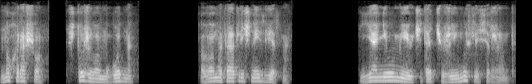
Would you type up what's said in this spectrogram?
Ну хорошо, что же вам угодно? Вам это отлично известно. Я не умею читать чужие мысли, сержант,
